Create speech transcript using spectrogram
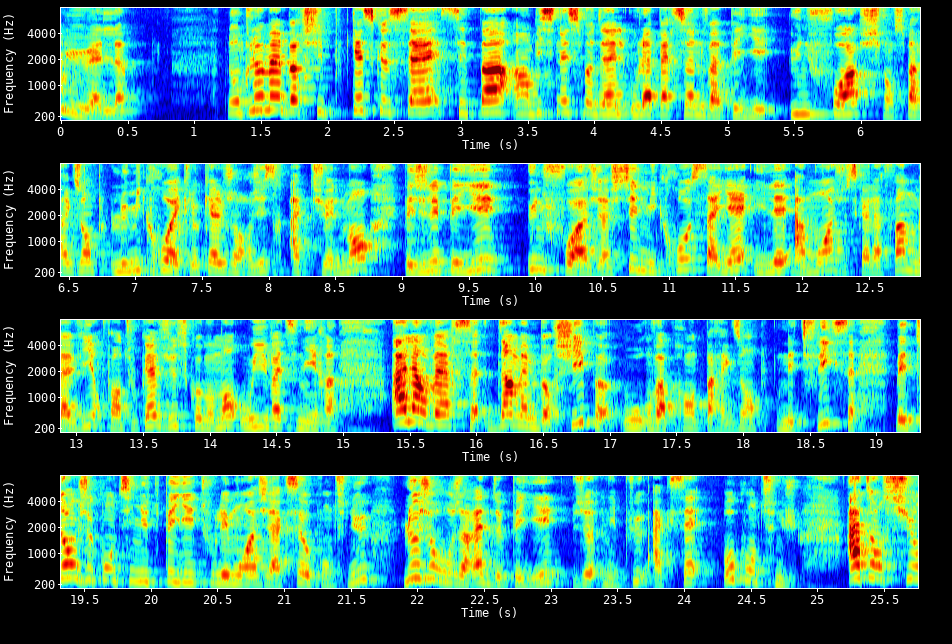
annuelle. Donc le membership, qu'est-ce que c'est? C'est pas un business model où la personne va payer une fois. Je pense par exemple le micro avec lequel j'enregistre actuellement, mais je l'ai payé une fois. J'ai acheté le micro, ça y est, il est à moi jusqu'à la fin de ma vie, enfin en tout cas jusqu'au moment où il va tenir. À l'inverse d'un membership où on va prendre par exemple Netflix, mais tant que je continue de payer tous les mois, j'ai accès au contenu. Le jour où j'arrête de payer, je n'ai plus accès au contenu. Attention,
